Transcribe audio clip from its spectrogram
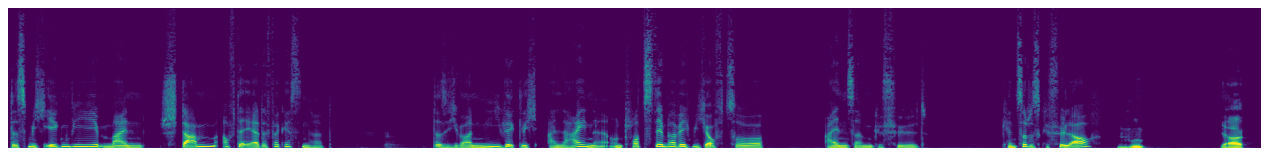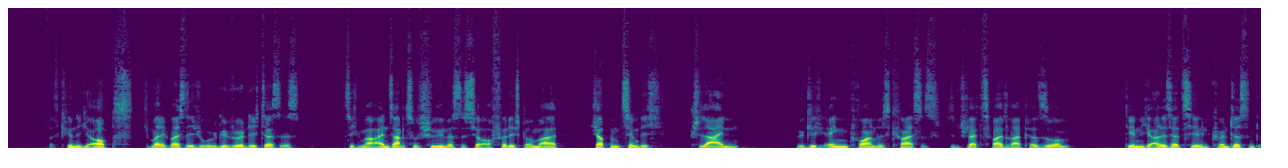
dass mich irgendwie mein Stamm auf der Erde vergessen hat. Also ich war nie wirklich alleine und trotzdem habe ich mich oft so einsam gefühlt. Kennst du das Gefühl auch? Mhm. Ja, das kenne ich auch. Ich meine, ich weiß nicht, wie ungewöhnlich das ist, sich mal einsam zu fühlen. Das ist ja auch völlig normal. Ich habe einen ziemlich kleinen, wirklich engen Freundeskreis. Es sind vielleicht zwei, drei Personen, denen ich alles erzählen könnte. Das sind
